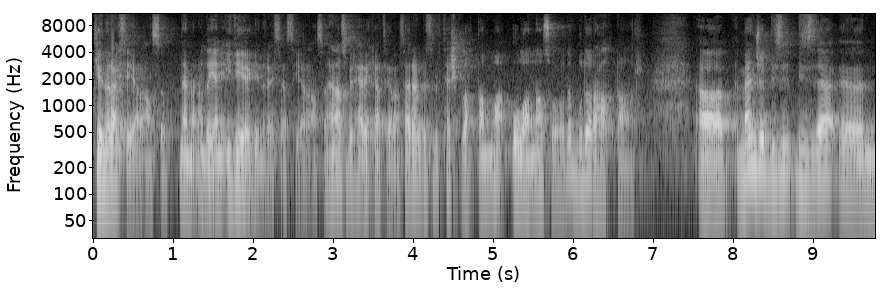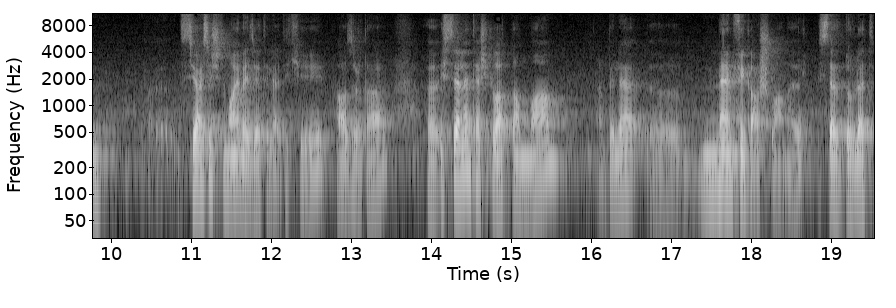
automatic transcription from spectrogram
generasiya yaransın. Nə mənada? Yəni ideya generasiyası yaransın. Hər hansı bir hərəkat yaransın. Hər hansı bir təşkilatlanma olandan sonra da bu da rahatlanır. Məncə bizi bizdə siyasi ictimai vəziyyət elədir ki, hazırda istənilən təşkilatlanma belə mənfi qarşılanır. İstər dövlət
